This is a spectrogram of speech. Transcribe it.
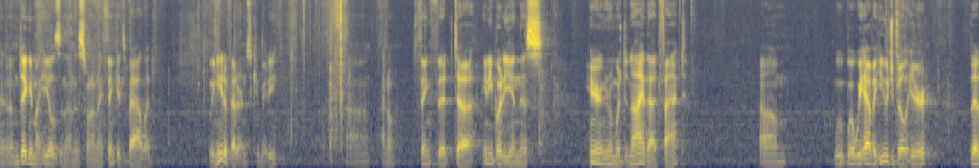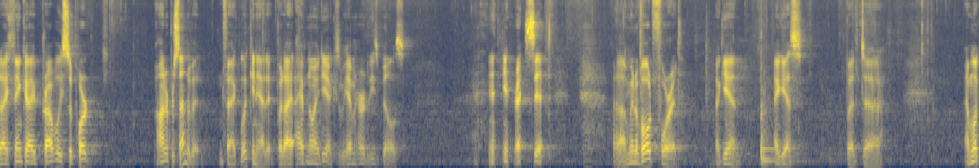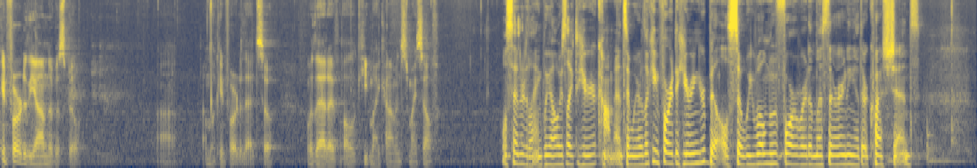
and I'm digging my heels in on this one, and I think it's valid. We need a Veterans Committee. Uh, I don't think that uh, anybody in this hearing room would deny that fact. Um, we- But we have a huge bill here that I think I probably support 100% of it, in fact, looking at it, but I I have no idea, because we haven't heard of these bills. Here I sit. Uh, I'm going to vote for it, again, I guess. But uh, I'm looking forward to the omnibus bill. Uh, I'm looking forward to that. So with that, I've- I'll keep my comments to myself. Well, Senator Lang, we always like to hear your comments, and we are looking forward to hearing your bills, so we will move forward unless there are any other questions.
